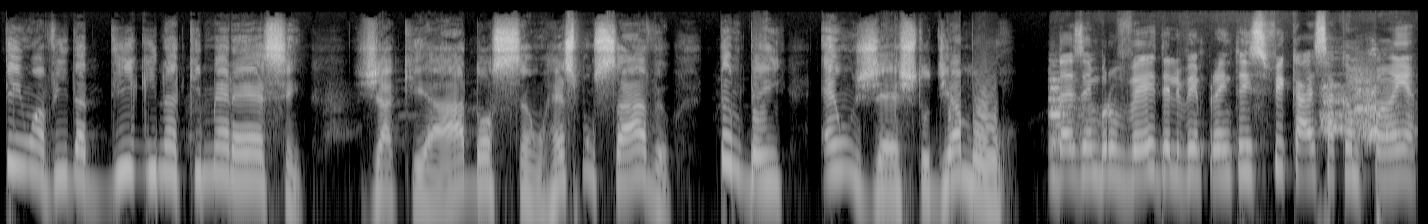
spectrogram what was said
tenham uma vida digna que merecem, já que a adoção responsável também é um gesto de amor. O Dezembro Verde ele vem para intensificar essa campanha,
